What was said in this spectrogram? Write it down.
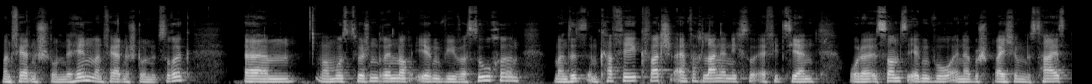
man fährt eine Stunde hin, man fährt eine Stunde zurück, ähm, man muss zwischendrin noch irgendwie was suchen. Man sitzt im Café, quatscht einfach lange nicht so effizient oder ist sonst irgendwo in der Besprechung. Das heißt,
